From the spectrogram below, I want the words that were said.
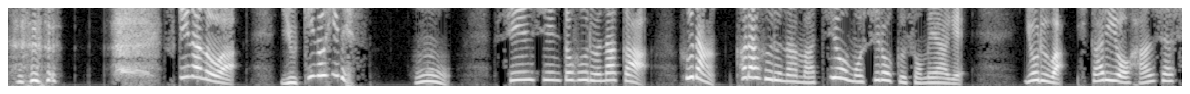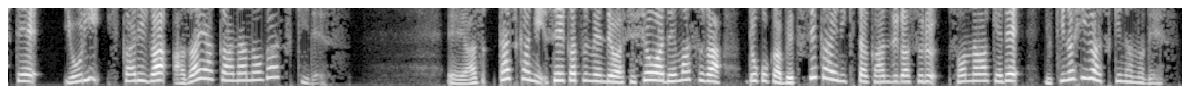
好きなのは、雪の日です。うん。しんしんと降る中、普段カラフルな街をも白く染め上げ、夜は光を反射して、より光が鮮やかなのが好きです。えー、確かに生活面では支障は出ますが、どこか別世界に来た感じがする。そんなわけで、雪の日が好きなのです。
